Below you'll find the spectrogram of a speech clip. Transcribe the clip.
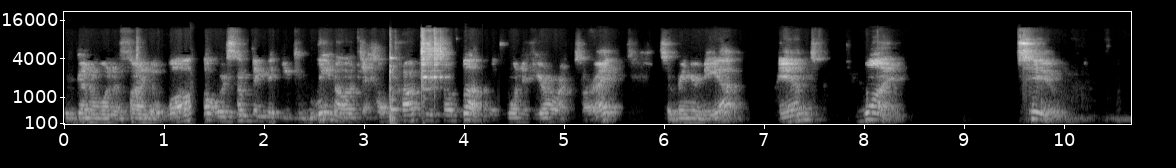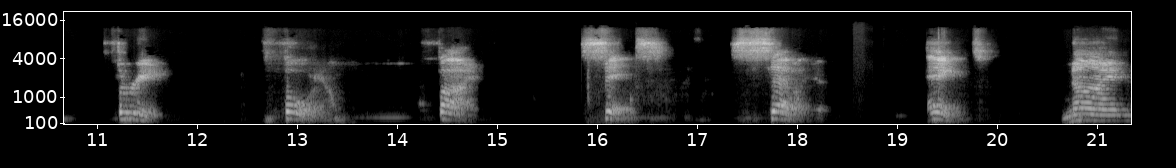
you're going to want to find a wall or something that you can lean on to help prop yourself up with one of your arms, all right? So bring your knee up And one, two, three, four, five, six, seven, eight, nine,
